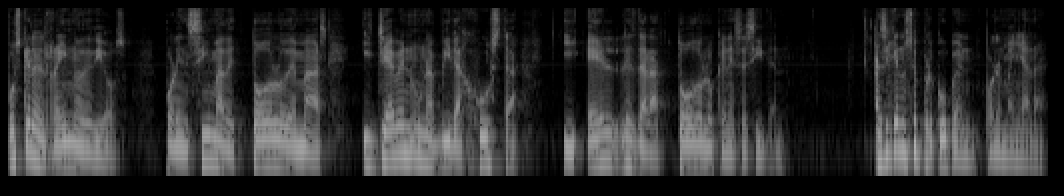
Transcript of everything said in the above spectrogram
Busquen el reino de Dios por encima de todo lo demás y lleven una vida justa y Él les dará todo lo que necesiten. Así que no se preocupen por el mañana,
